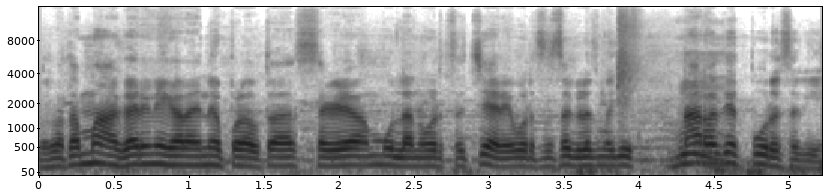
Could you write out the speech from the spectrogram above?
बरं आता माघारी निघालाय न पळवता सगळ्या मुलांवरचं चेहऱ्यावरचं सगळंच म्हणजे नाराज आहेत पोरं सगळी.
